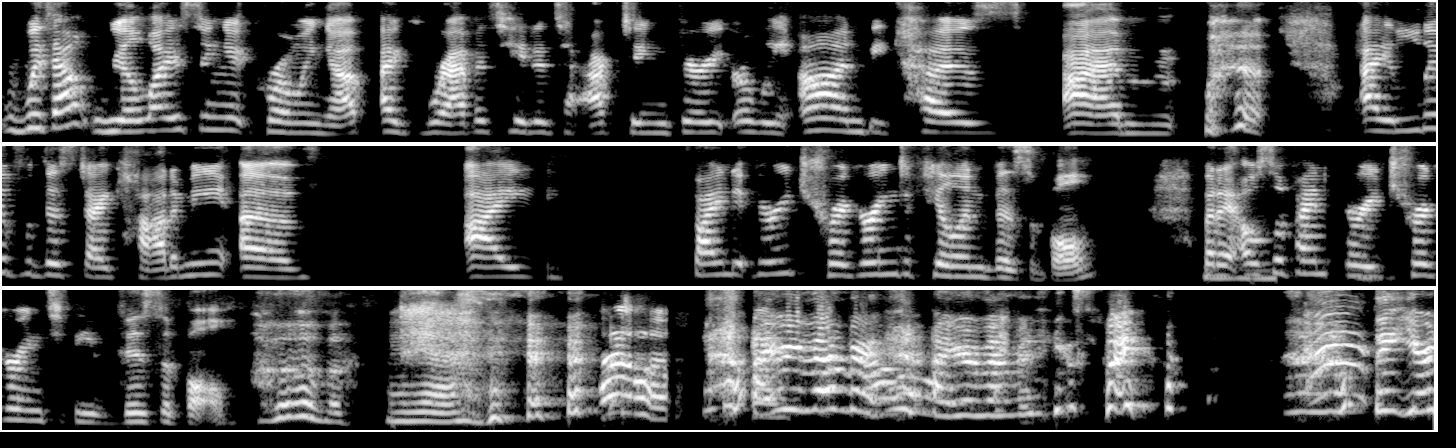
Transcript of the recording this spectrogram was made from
without realizing it growing up, I gravitated to acting very early on because I'm I live with this dichotomy of I find it very triggering to feel invisible, but mm-hmm. I also find it very triggering to be visible. yeah. I remember I remember things going but you're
